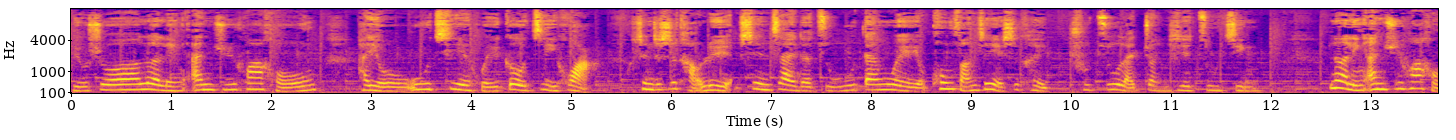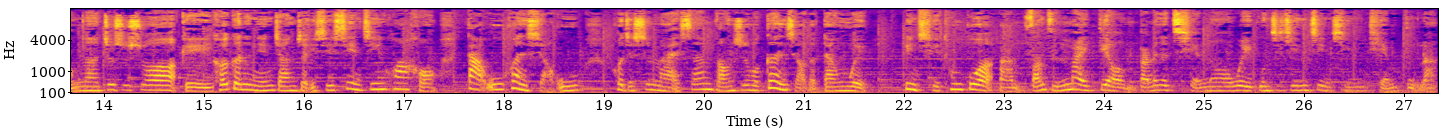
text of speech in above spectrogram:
比如说乐林安居花红。还有屋契回购计划，甚至是考虑现在的祖屋单位有空房间，也是可以出租来赚一些租金。乐龄安居花红呢，就是说给合格的年长者一些现金花红，大屋换小屋，或者是买三房式或更小的单位，并且通过把房子卖掉，把那个钱呢为公积金进行填补啦。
